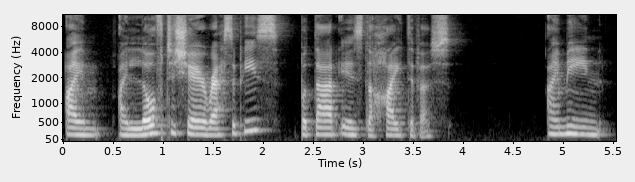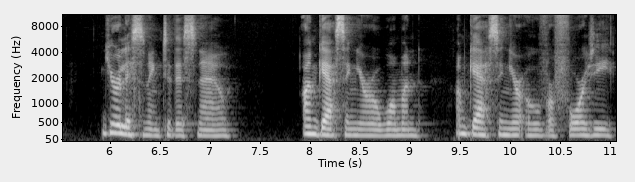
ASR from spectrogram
I'm I love to share recipes, but that is the height of it. I mean, you're listening to this now. I'm guessing you're a woman. I'm guessing you're over 40,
